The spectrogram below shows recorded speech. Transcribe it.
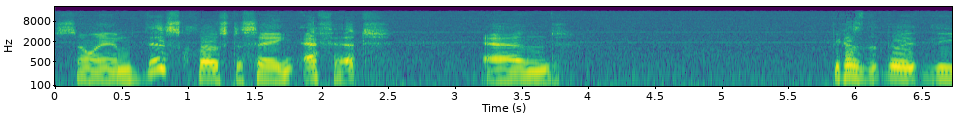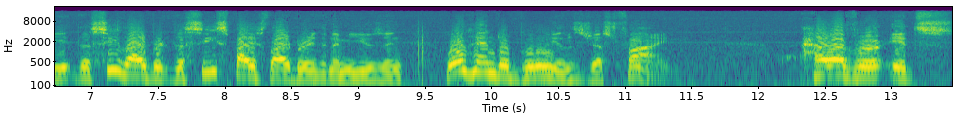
So I am this close to saying F it, and because the, the, the, the C library, the C Spice library that I'm using will handle booleans just fine. However, it's,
